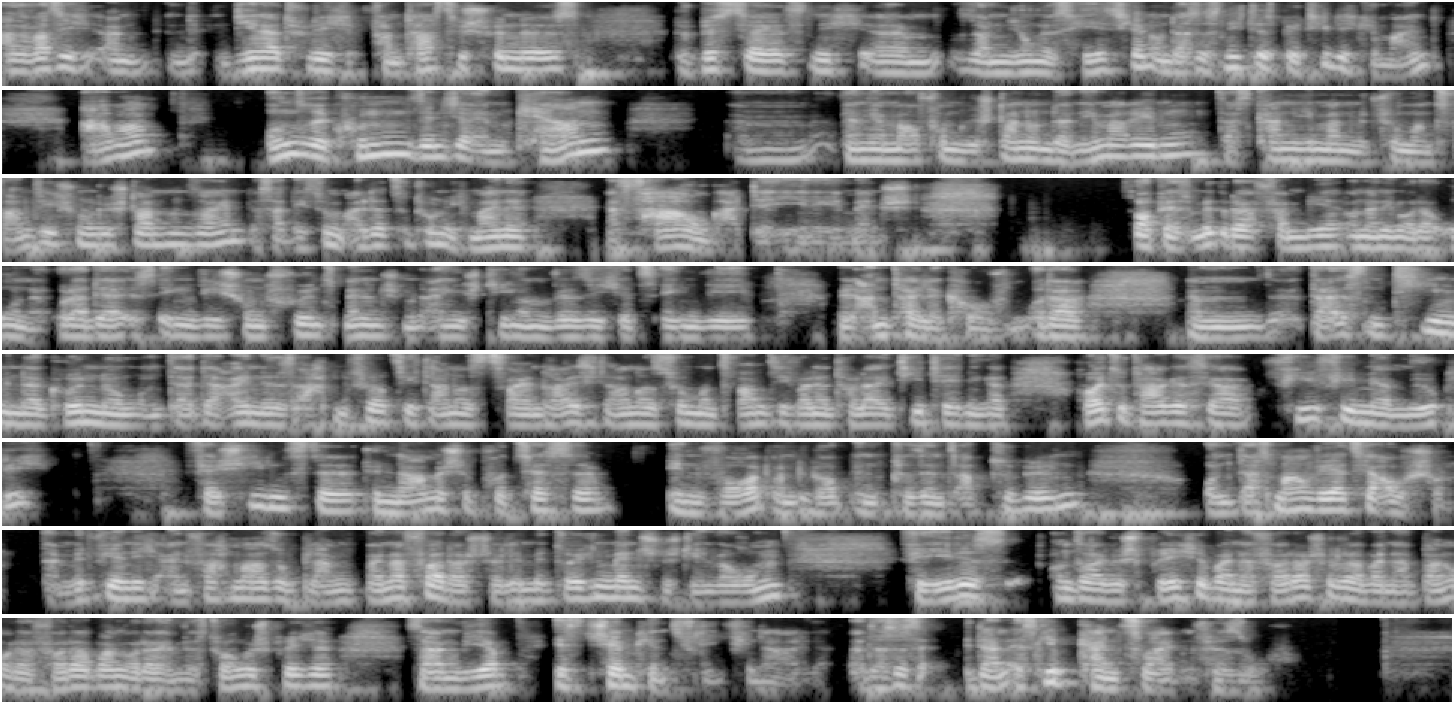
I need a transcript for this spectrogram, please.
also was ich an dir natürlich fantastisch finde, ist, du bist ja jetzt nicht ähm, so ein junges Häschen und das ist nicht despektierlich gemeint, aber unsere Kunden sind ja im Kern Ähm, wenn wir mal vom gestandenen Unternehmer reden, das kann jemand mit 25 schon gestanden sein. Das hat nichts mit dem Alter zu tun. Ich meine, Erfahrung hat derjenige Mensch. Ob er es mit oder Familienunternehmer oder ohne. Oder der ist irgendwie schon früh ins Management eingestiegen und will sich jetzt irgendwie mit Anteile kaufen. Oder ähm, da ist ein Team in der Gründung und der, der eine ist 48, der andere ist 32, der andere ist 25, weil er eine tolle IT-Technik hat. Heutzutage ist ja viel, viel mehr möglich, verschiedenste dynamische Prozesse in Wort und überhaupt in Präsenz abzubilden. Und das machen wir jetzt ja auch schon, damit wir nicht einfach mal so blank bei einer Förderstelle mit solchen Menschen stehen. Warum? Für jedes unserer Gespräche bei einer Förderstelle oder bei einer Bank oder Förderbank oder Investorengespräche sagen wir, ist Champions League Finale. Das ist dann, es gibt keinen zweiten Versuch.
